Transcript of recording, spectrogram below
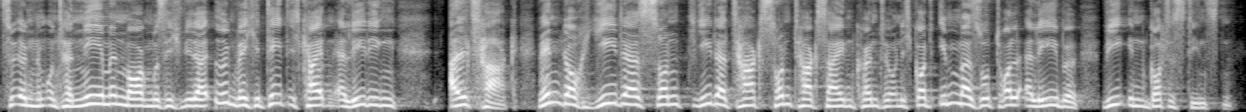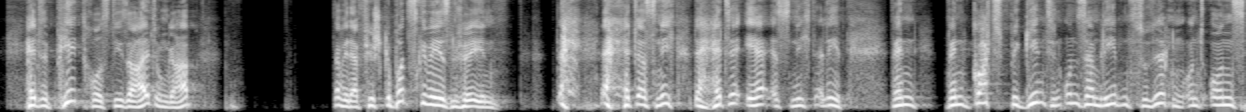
zu irgendeinem Unternehmen, morgen muss ich wieder irgendwelche Tätigkeiten erledigen. Alltag. Wenn doch jeder, Son jeder Tag Sonntag sein könnte und ich Gott immer so toll erlebe wie in Gottesdiensten. Hätte Petrus diese Haltung gehabt, dann wäre der Fisch geputzt gewesen für ihn. Er hätte es nicht, da hätte er es nicht erlebt. Wenn, wenn Gott beginnt in unserem Leben zu wirken und uns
